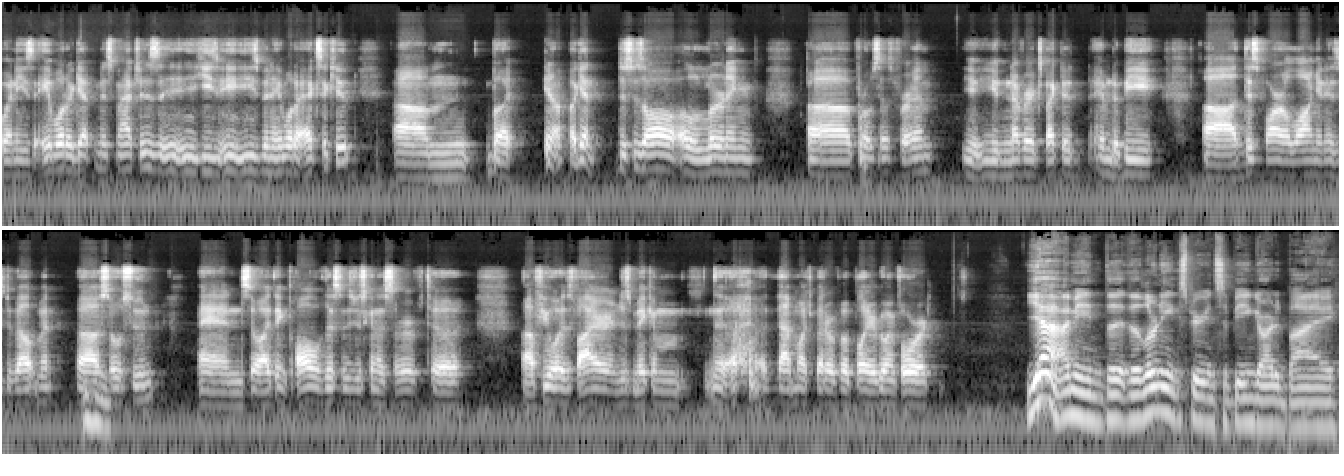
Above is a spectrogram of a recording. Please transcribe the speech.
when he's able to get mismatches, he's he's been able to execute. Um, but you know, again, this is all a learning uh, process for him. You, you never expected him to be uh, this far along in his development uh, mm-hmm. so soon. And so I think all of this is just going to serve to uh, fuel his fire and just make him uh, that much better of a player going forward. Yeah, I mean the the learning experience of being guarded by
